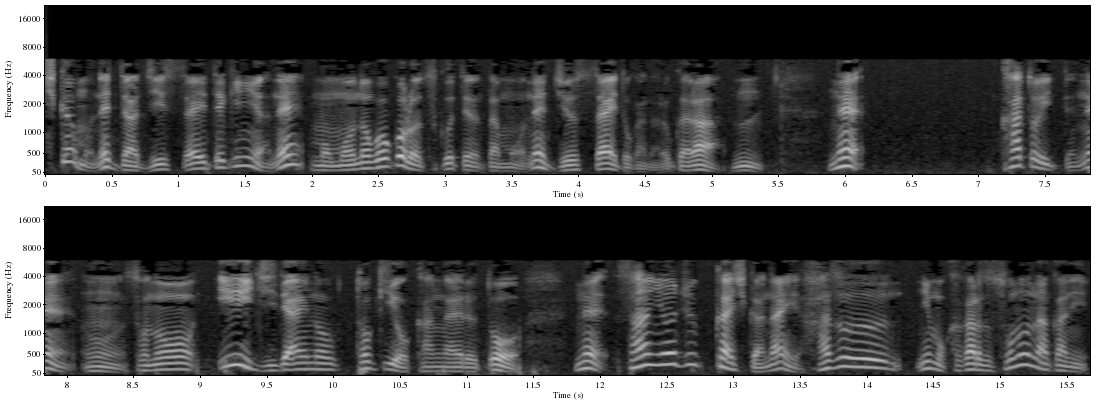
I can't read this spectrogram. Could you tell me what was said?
しかもね、じゃあ実際的にはね、もう物心を作ってなったらもうね、10歳とかなるから、うん。ね、かといってね、うん、その、いい時代の時を考えると、ね、3、40回しかないはずにもかかわらず、その中に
